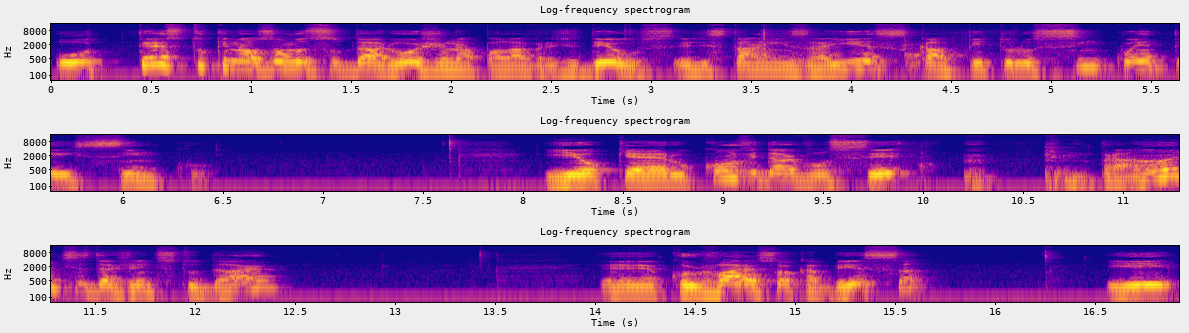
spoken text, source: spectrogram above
O texto que nós vamos estudar hoje na palavra de Deus, ele está em Isaías capítulo 55. E eu quero convidar você para antes da gente estudar, é, curvar a sua cabeça e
